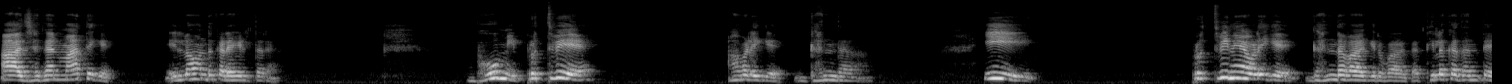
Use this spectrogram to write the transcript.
ಆ ಜಗನ್ಮಾತೆಗೆ ಎಲ್ಲೋ ಒಂದು ಕಡೆ ಹೇಳ್ತಾರೆ ಭೂಮಿ ಪೃಥ್ವಿಯೇ ಅವಳಿಗೆ ಗಂಧ. ಈ ಪೃಥ್ವಿನೇ ಅವಳಿಗೆ ಗಂಧವಾಗಿರುವಾಗ, ತಿಲಕದಂತೆ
